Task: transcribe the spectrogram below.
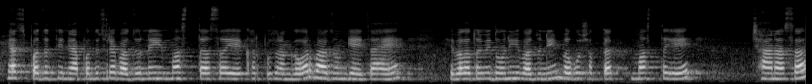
ह्याच पद्धतीने आपण दुसऱ्या बाजूने मस्त असं हे खरपूस रंगावर भाजून घ्यायचं आहे. हे बघा तुम्ही दोन्ही बाजूनी बघू शकतात मस्त हे छान असं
